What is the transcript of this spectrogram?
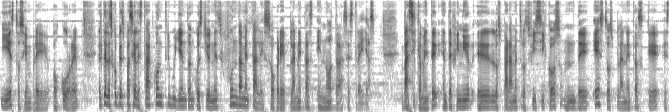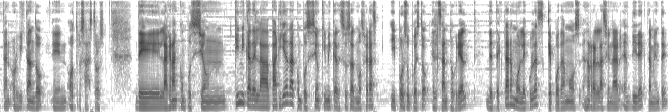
y esto siempre ocurre, el telescopio espacial está contribuyendo en cuestiones fundamentales sobre planetas en otras estrellas. Básicamente en definir eh, los parámetros físicos de estos planetas que están orbitando en otros astros de la gran composición química, de la variada composición química de sus atmósferas y por supuesto el santo grial detectar moléculas que podamos relacionar directamente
